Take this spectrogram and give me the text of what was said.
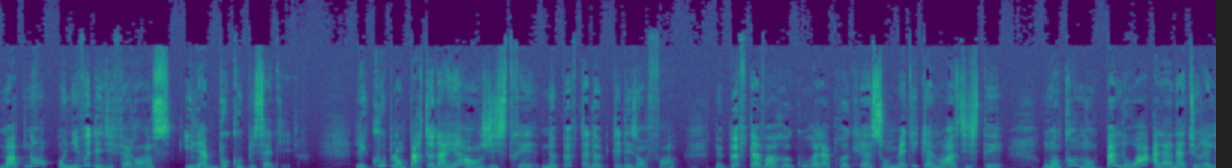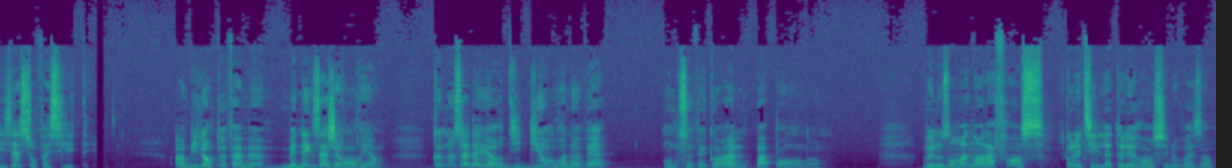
Maintenant, au niveau des différences, il y a beaucoup plus à dire. Les couples en partenariat enregistré ne peuvent adopter des enfants, ne peuvent avoir recours à la procréation médicalement assistée ou encore n'ont pas le droit à la naturalisation facilitée. Un bilan peu fameux, mais n'exagérons rien. Comme nous a d'ailleurs dit Guillaume Renevet, on ne se fait quand même pas pendre. Venons-en maintenant à la France. Qu'en est-il de la tolérance chez nos voisins?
